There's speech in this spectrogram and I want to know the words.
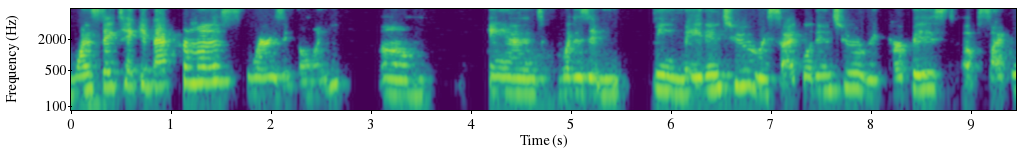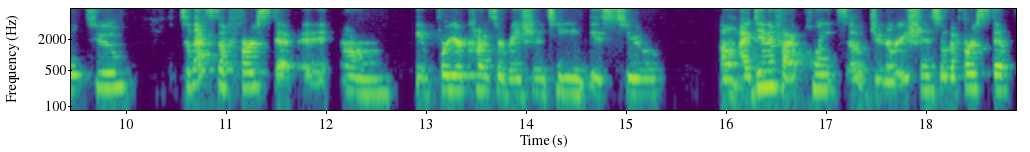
once they take it back from us, where is it going? Um, and what is it being made into, recycled into, repurposed, upcycled to? So that's the first step eh, um, for your conservation team is to um, identify points of generation. So the first step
